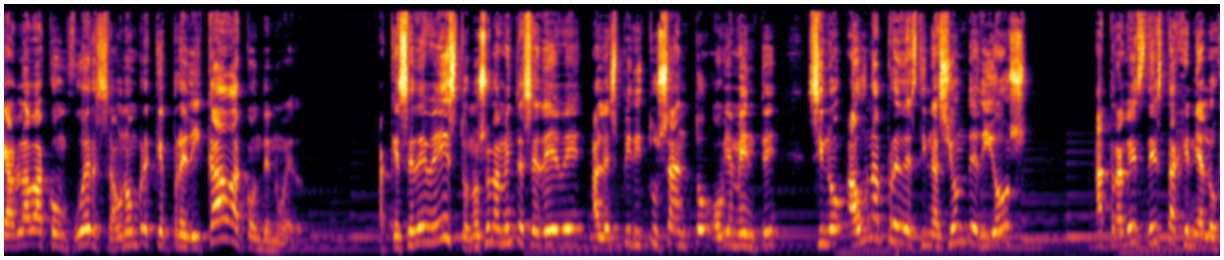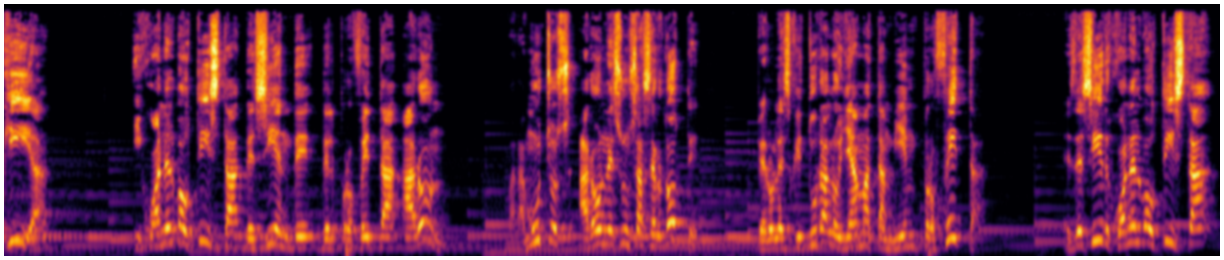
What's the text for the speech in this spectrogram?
que hablaba con fuerza, un hombre que predicaba con denuedo. ¿A qué se debe esto? No solamente se debe al Espíritu Santo, obviamente, sino a una predestinación de Dios a través de esta genealogía. Y Juan el Bautista desciende del profeta Aarón. Para muchos, Aarón es un sacerdote, pero la escritura lo llama también profeta. Es decir, Juan el Bautista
